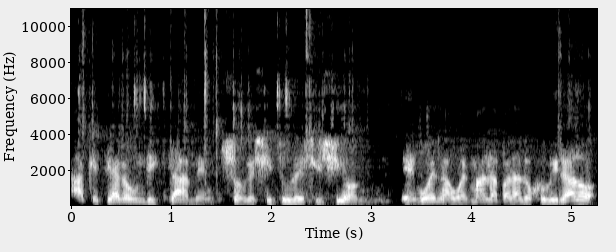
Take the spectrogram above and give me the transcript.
a que te haga un dictamen sobre si tu decisión es buena o es mala para los jubilados,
